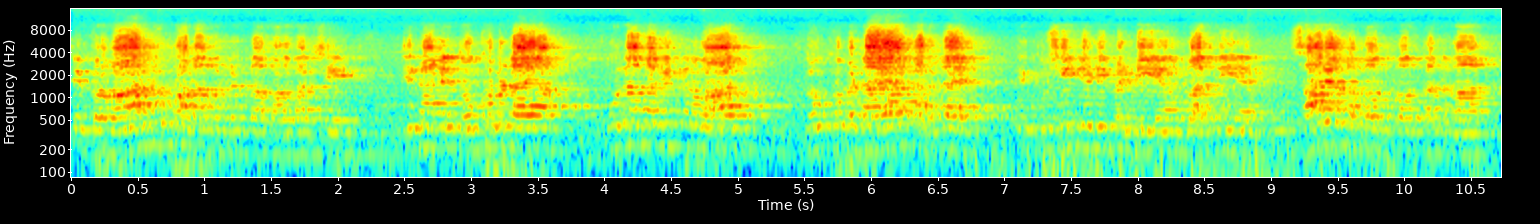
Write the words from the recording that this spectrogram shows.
ਤੇ ਪਰਿਵਾਰ ਨੂੰ ਭਾਣਾ ਮੰਨਣ ਦਾ ਬਲ ਬਖਸ਼ੇ, ਜਿਨ੍ਹਾਂ ਨੇ ਦੁੱਖ ਵੰਡਾਇਆ, ਉਹਨਾਂ ਦਾ ਵੀ ਧੰਨਵਾਦ ਦੁੱਖ ਵੰਡਾਇਆ ਕਰਦਾ ਹੈ ਤੇ ਖੁਸ਼ੀ ਜਿਹੜੀ ਵੰਡੀ ਹੈ, ਉਹ ਵੱਧਦੀ ਹੈ। ਸਾਰਿਆਂ ਦਾ ਬਹੁਤ ਬਹੁਤ ਧੰਨਵਾਦ।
